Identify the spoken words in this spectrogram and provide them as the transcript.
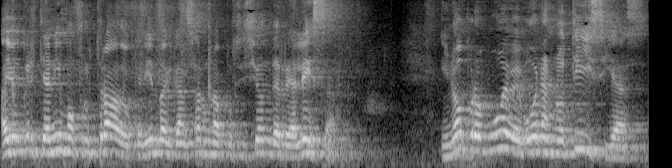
Hay un cristianismo frustrado queriendo alcanzar una posición de realeza y no promueve buenas noticias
